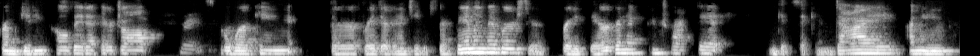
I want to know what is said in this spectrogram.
from getting COVID at their job. Right. So working, they're afraid they're going to take it to their family members. They're afraid they're going to contract it and get sick and die. I mean,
